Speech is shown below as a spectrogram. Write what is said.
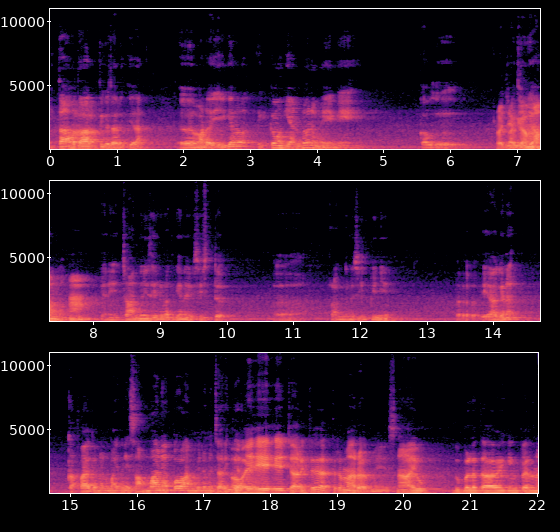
ඉතාම තාත්තික චරිතයක්. මට ඒ ගැන එක්කම කියන්න ඕන මේ මේ කවුද. කියන්නේ චාන්දිනී සේනරත් කියන විශිෂ්ට රංගන ශිල්පිනිය. එයා ගැන කතා කරනකොට මම හිතන්නේ සම්මානයක් පවා හම්බෙන්න ඔව්, චරිතයක්. ඒ ඒ චරිතය ඇත්තටම අර මේ ස්නායු දුබලතාවයකින් පැල්න.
